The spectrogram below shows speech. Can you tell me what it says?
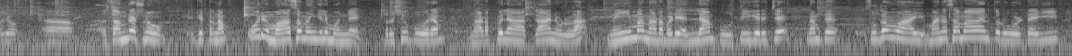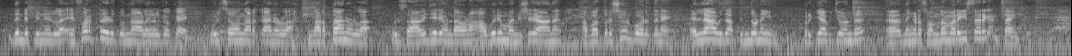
ഒരു സംരക്ഷണവും കിട്ടണം. ഒരു മാസമെങ്കിലും മുന്നേ തൃശ്ശൂർ പൂരം നടപ്പിലാക്കാനുള്ള നിയമ നടപടി എല്ലാം പൂർത്തീകരിച്ച് നമുക്ക് സുഗമമായി മനസമാധാനത്തോടു കൂടിയിട്ട് ഈ ഇതിന്റെ പിന്നിലുള്ള എഫർട്ട് എടുക്കുന്ന ആളുകൾക്കൊക്കെ ഉത്സവം നടക്കാനുള്ള നടത്താനുള്ള ഒരു സാഹചര്യം ഉണ്ടാവണം. അവരും മനുഷ്യരാണ്. അപ്പോൾ തൃശ്ശൂർ പൂരത്തിന് എല്ലാവിധ പിന്തുണയും പ്രഖ്യാപിച്ചുകൊണ്ട് നിങ്ങളുടെ സ്വന്തം തരകൻ താങ്ക് യു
